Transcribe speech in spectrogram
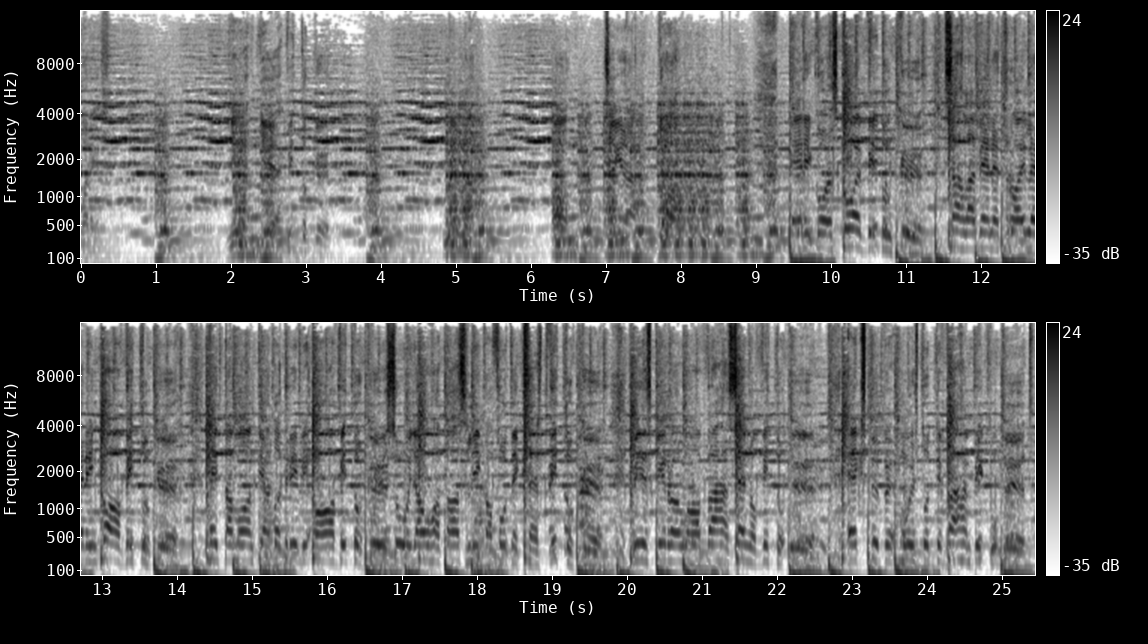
morjes. Yeah, yeah, vittu kyy. Mennään. Oh, check it out, joo. Erikoiskoe vitun kyy. Sählää vene trailerin kaa vittu kyy. Heittä maan tietot rivi A vittu kyy. Suu jauha taas liika futiksest vittu kyy. Viis kiroilla on vähän sen on vittu y. Ex-typy muistutti vähän pikku myyt.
